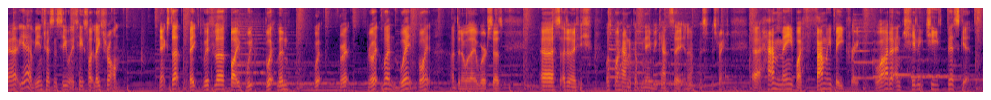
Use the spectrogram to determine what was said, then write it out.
uh, yeah, it'd be interesting to see what it tastes like later on. Next up, Baked with Love by Whitman. Whitman, wait, wait. I don't know what that word says. Uh, so I don't know what's my having a company name you can't say it, you know? It's, it's strange. Uh, handmade by Family Bakery, Gouda and chili cheese biscuits.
